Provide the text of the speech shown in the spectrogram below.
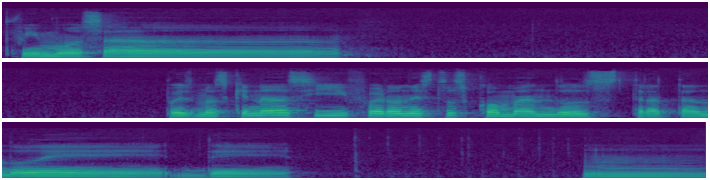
fuimos a... Pues más que nada sí fueron estos comandos tratando de... de mm,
